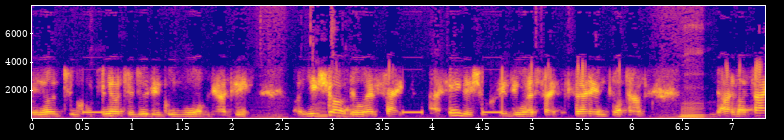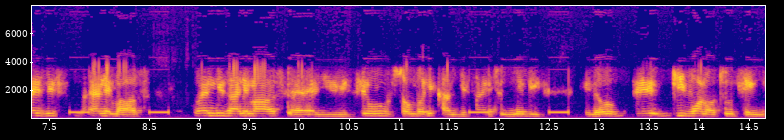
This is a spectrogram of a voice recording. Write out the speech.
you know, to continue to do the good work they are doing. On the issue of the website, I think they should create the website. It's very important. Advertise these animals. When these animals, uh, you feel somebody can decide to maybe, you know, give one or two things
